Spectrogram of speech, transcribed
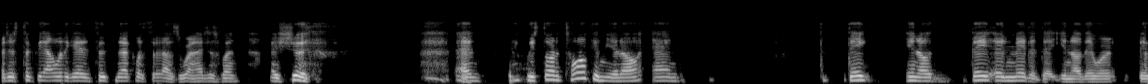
I just took the alligator tooth necklace that I was wearing. I just went I should. And we- started talking, you know, and they, you know, they admitted that, you know, they were they,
